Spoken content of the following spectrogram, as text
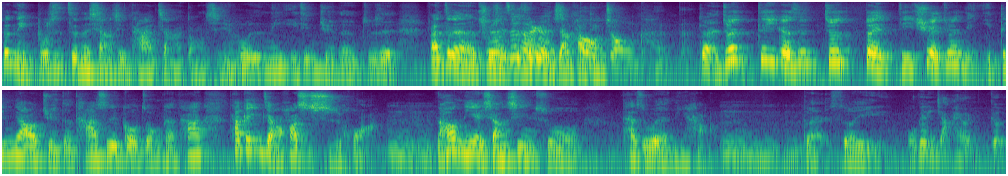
就你不是真的相信他讲的东西，嗯、或者你已经觉得就是，反正这个人出现就是为了讲好听。中肯的。对，就是第一个是，就对，的确就是你一定要觉得他是够中肯，他他跟你讲的话是实话。嗯嗯。然后你也相信说他是为了你好。嗯嗯嗯嗯。对，所以。我跟你讲，还有一个，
